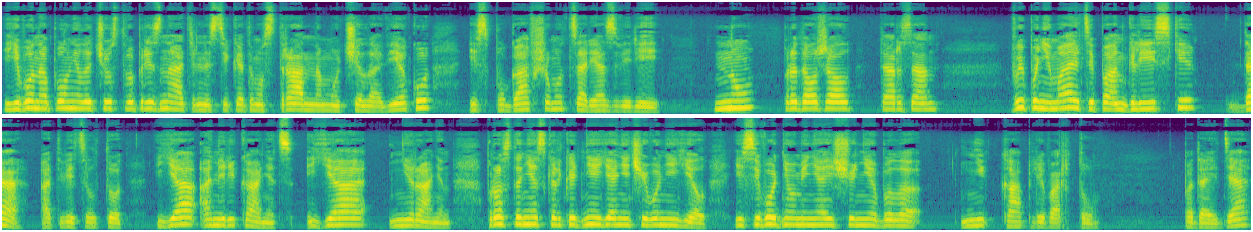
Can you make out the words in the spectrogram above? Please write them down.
и его наполнило чувство признательности к этому странному человеку, испугавшему царя зверей. «Ну», — продолжал Тарзан, — «вы понимаете по-английски?» «Да», — ответил тот, — «я американец, я не ранен. Просто несколько дней я ничего не ел, и сегодня у меня еще не было ни капли во рту». Подойдя,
